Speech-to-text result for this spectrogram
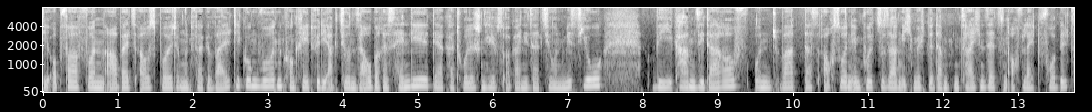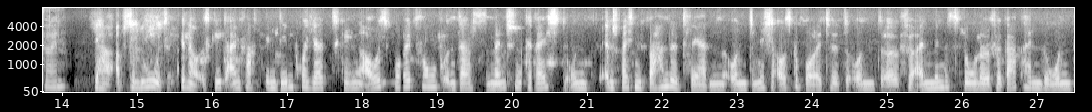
die Opfer von Arbeitsausbeutung und Vergewaltigung wurden, konkret für die Aktion Sauberes Handy der katholischen Hilfsorganisation Missio. Wie kamen Sie darauf und war das auch so ein Impuls zu sagen, ich möchte damit ein Zeichen setzen, auch vielleicht Vorbild sein? Ja, absolut. Genau. Es geht einfach in dem Projekt gegen Ausbeutung und dass Menschen gerecht und entsprechend behandelt werden und nicht ausgebeutet und äh, für einen Mindestlohn oder für gar keinen Lohn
